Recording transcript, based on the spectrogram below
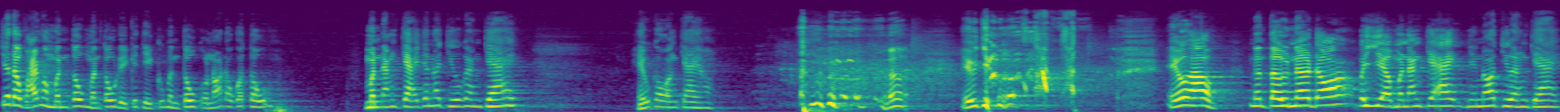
chứ đâu phải mà mình tu mình tu thì cái chuyện của mình tu còn nó đâu có tu. Mình ăn chay chứ nó chưa có ăn chay. Hiểu câu ăn chay không? Hiểu chưa? Hiểu không? Nên từ nơi đó bây giờ mình ăn chay nhưng nó chưa ăn chay.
